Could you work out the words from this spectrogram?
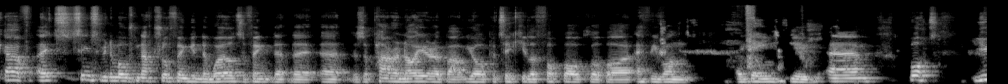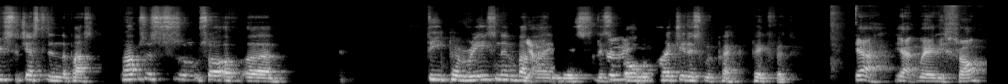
Gav, it seems to be the most natural thing in the world to think that the, uh, there's a paranoia about your particular football club or everyone's against you. Um, but you suggested in the past perhaps there's some sort of uh, deeper reasoning behind yeah. this this form of prejudice with Pickford. Yeah, yeah, where he's from,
